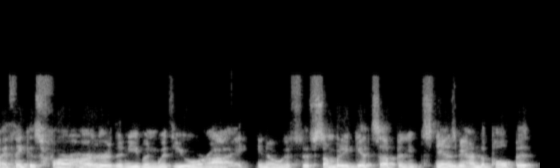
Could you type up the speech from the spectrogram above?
I think is far harder than even with you or I. You know, if, if somebody gets up and stands behind the pulpit,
